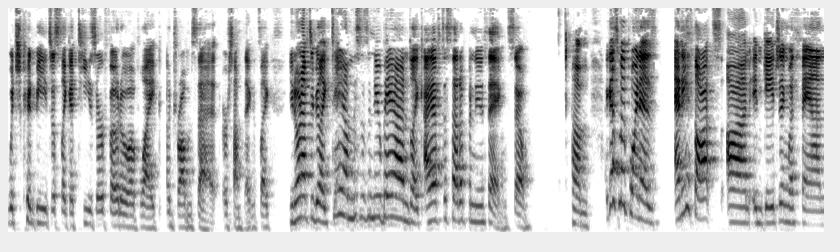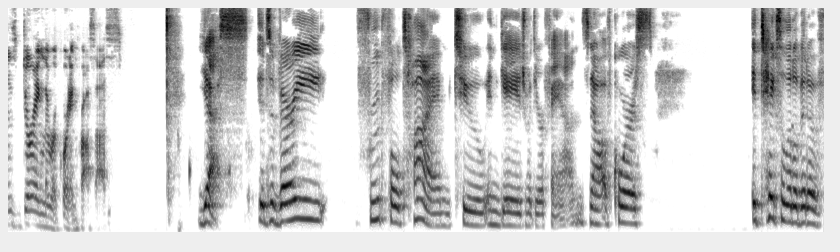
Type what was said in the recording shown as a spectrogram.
which could be just like a teaser photo of like a drum set or something. It's like you don't have to be like, damn, this is a new band. Like I have to set up a new thing. So um, I guess my point is any thoughts on engaging with fans during the recording process? Yes, it's a very fruitful time to engage with your fans. Now, of course, it takes a little bit of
